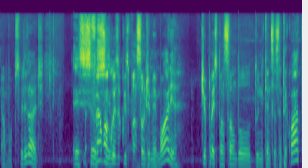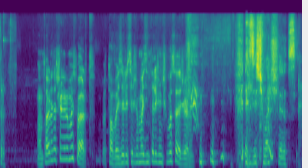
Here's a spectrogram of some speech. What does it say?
É uma possibilidade. Esse Foi alguma coisa com expansão de memória? Tipo a expansão do, do Nintendo 64? Antônio tá chegando mais perto. Talvez ele seja mais inteligente que você, Jenny. Existe uma chance.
